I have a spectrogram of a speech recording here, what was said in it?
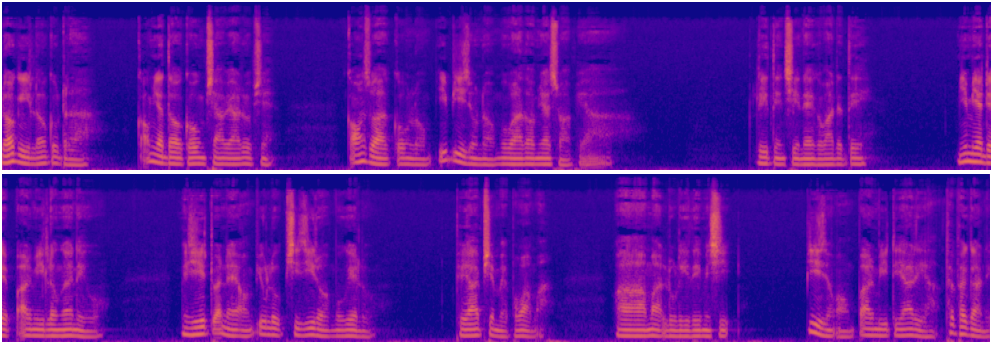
လောကီလောကုတ္တရာကောင်းမြတ်သောဂုဏ်ဖြာဖြာတို့ဖြင့်ကောင်းစွာဂုဏ်လုံးပြည့်ပြည့်စုံတော်မူပါသောမြတ်စွာဘုရား လေးတင်ချင်တဲ့ကဘာတသေးမြင့်မြတ်တဲ့ပါရမီလုပ်ငန်းတွေကိုမရေတွက်နိုင်အောင်ပြုလုပ်ဖြည့်ဆည်းတော်မူခဲ့လို့ဖျားဖြစ်မဲ့ဘဝမှာဘာမှလူလီသေးမရှိပြည့်စုံအောင်ပါရမီတရားတွေဟာဖက်ဖက်ကနေ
